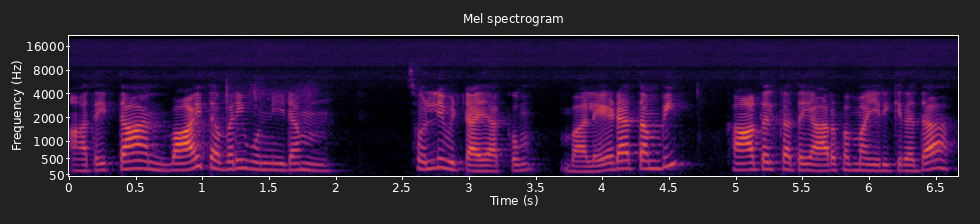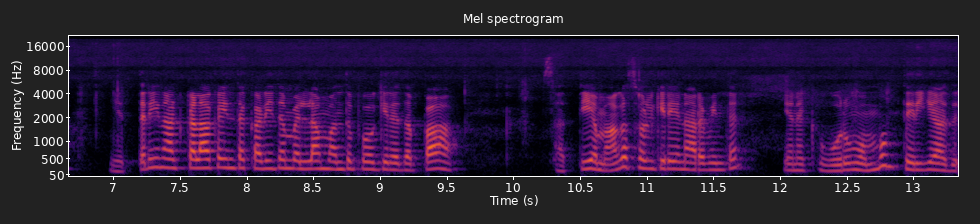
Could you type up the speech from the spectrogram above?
அதைத்தான் வாய் தவறி உன்னிடம் சொல்லிவிட்டாயாக்கும். பலேடா தம்பி காதல் கதை ஆரம்பமாக இருக்கிறதா எத்தனை நாட்களாக இந்த கடிதம் எல்லாம் வந்து போகிறதப்பா? சத்தியமாக சொல்கிறேன் அரவிந்தன். எனக்கு ஒரு ஒம்பும் தெரியாது.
